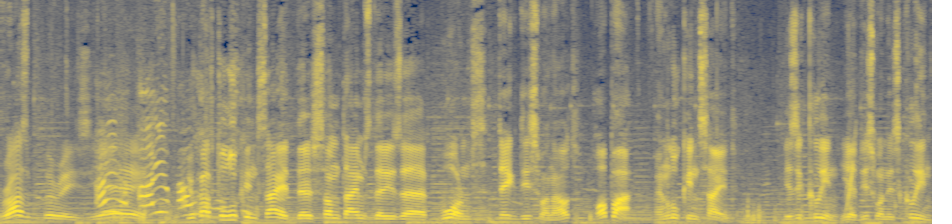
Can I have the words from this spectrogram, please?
Raspberries, yeah. You have to look inside. There's sometimes there is uh, worms. Take this one out. Hoppa, and look inside. Is it clean? Yeah, this one is clean.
